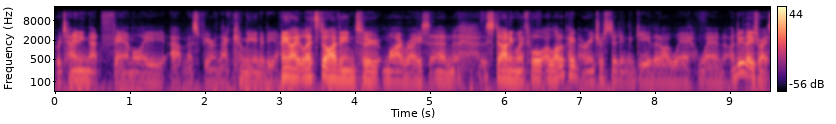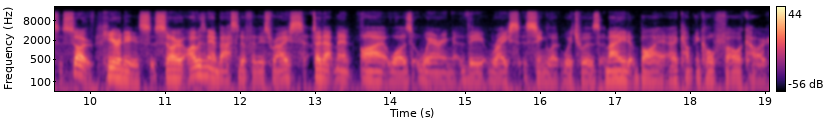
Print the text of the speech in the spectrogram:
retaining that family atmosphere and that community. Anyway, let's dive into my race and starting with, well, a lot of people are interested in the gear that I wear when I do these races. So here it is. So I was an ambassador for this race. So that meant I was wearing the race singlet, which was made by a company called Foaco.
